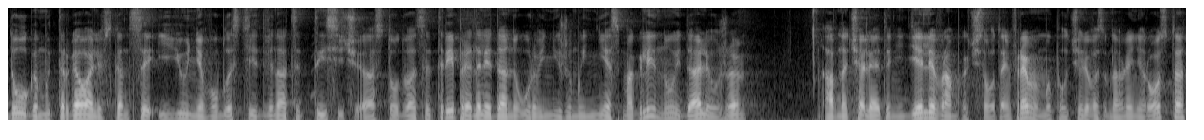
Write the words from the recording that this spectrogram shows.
долго мы торговали в конце июня в области 12123, преодолеть данный уровень ниже мы не смогли, ну и далее уже а в начале этой недели в рамках часового таймфрейма мы получили возобновление роста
